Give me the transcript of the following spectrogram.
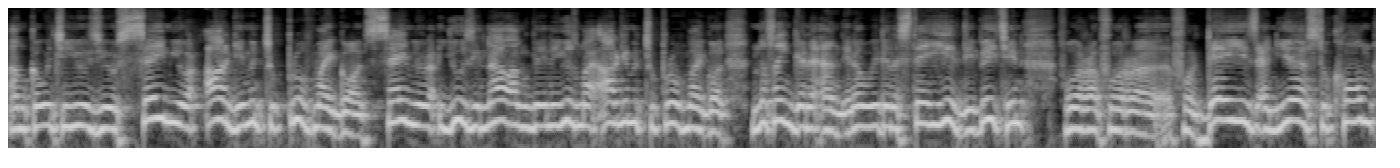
I'm going to use your same your argument to prove my God. Same you're using now. I'm going to use my argument to prove my God. Nothing gonna end. You know, we're gonna stay here debating for uh, for uh, for days and years to come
